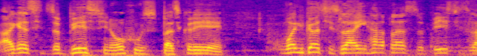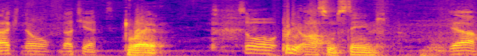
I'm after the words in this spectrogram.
I guess it's the beast, you know, who's basically, when Guts is lying helpless, the beast is like, no, not yet. Right. So Pretty awesome scene. yeah,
